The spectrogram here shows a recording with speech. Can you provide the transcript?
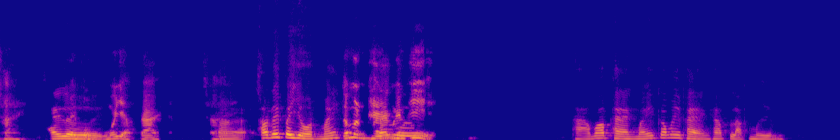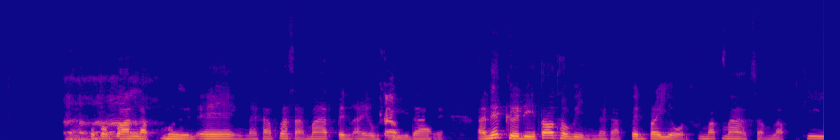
ใช่ ใช้เลยผมก็อยากได้ใช่อ่าเขาได้ประโยชน์ไหมแล้วมันแพงไหมพี่ ถามว่าแพงไหมก็ไม่แพงครับ หลักหมื่นอ่า นะฮะอุปกรณ์หลักหมื่นเองนะครับ ก็สามารถเป็น IoT ครับได้ อันนี้คือ digital twin นะครับ เป็นประโยชน์มาก ๆสำหรับที่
